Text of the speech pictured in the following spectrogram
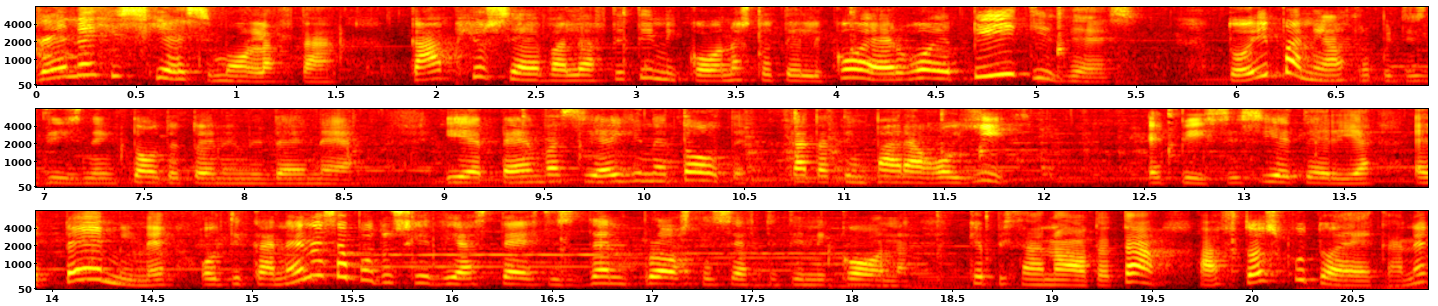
Δεν έχει σχέση με όλα αυτά. Κάποιος έβαλε αυτή την εικόνα στο τελικό έργο επίτηδες. Το είπαν οι άνθρωποι της Disney τότε το 99. Η επέμβαση έγινε τότε, κατά την παραγωγή Επίσης, η εταιρεία επέμεινε ότι κανένας από τους σχεδιαστές της δεν πρόσθεσε αυτή την εικόνα και πιθανότατα αυτός που το έκανε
